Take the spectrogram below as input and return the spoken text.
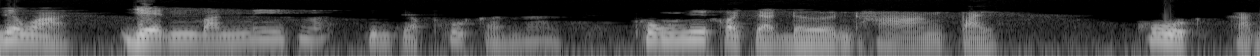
เรียกว่า เย็นวันนี้นะจึงจะพูดกันได้พรุ่งนี้ก็จะเดินทางไปพูดกัน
